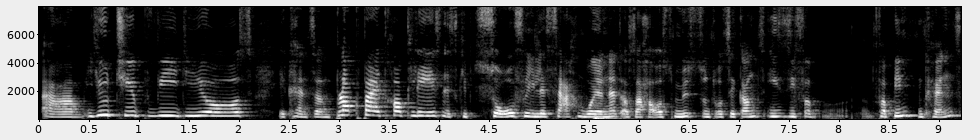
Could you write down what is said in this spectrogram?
ähm, YouTube-Videos. Ihr könnt so einen Blogbeitrag lesen. Es gibt so viele Sachen, wo ihr nicht außer Haus müsst und was ihr ganz easy ver verbinden könnt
